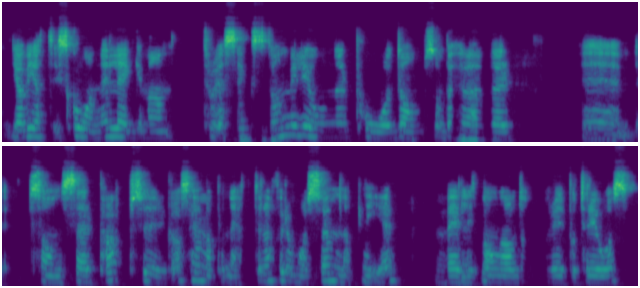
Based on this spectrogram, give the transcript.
Jag vet i Skåne lägger man, tror jag, 16 miljoner på de som behöver eh, sån Serpap, syrgas, hemma på nätterna för de har sömnapnéer. Väldigt många av dem hypotyreos.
